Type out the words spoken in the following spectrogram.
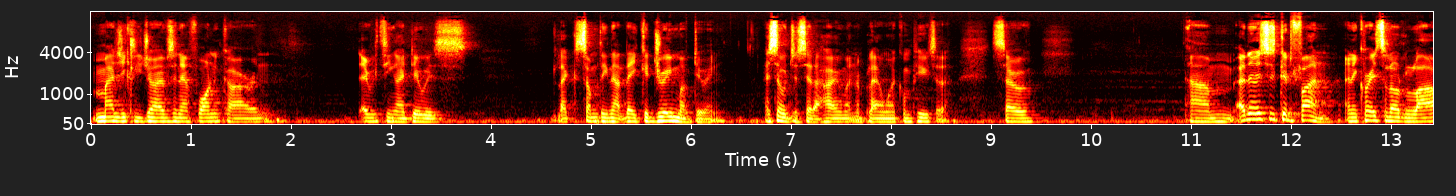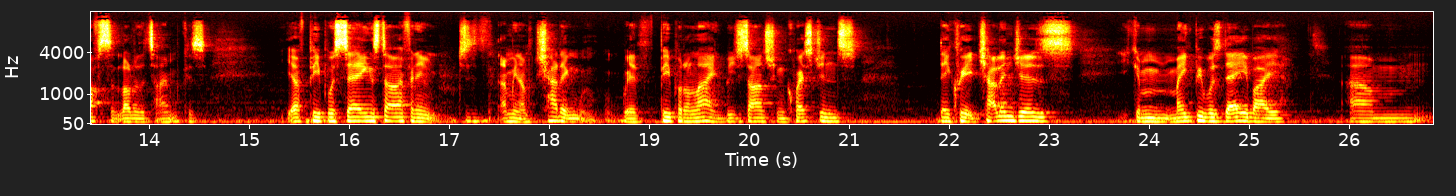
magically drives an F1 car and everything I do is like something that they could dream of doing. I still just sit at home and I play on my computer. So um, know it's just good fun and it creates a lot of laughs a lot of the time because you have people saying stuff and just, I mean, I'm chatting with people online, but you're just answering questions. They create challenges. You can make people's day by, um,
